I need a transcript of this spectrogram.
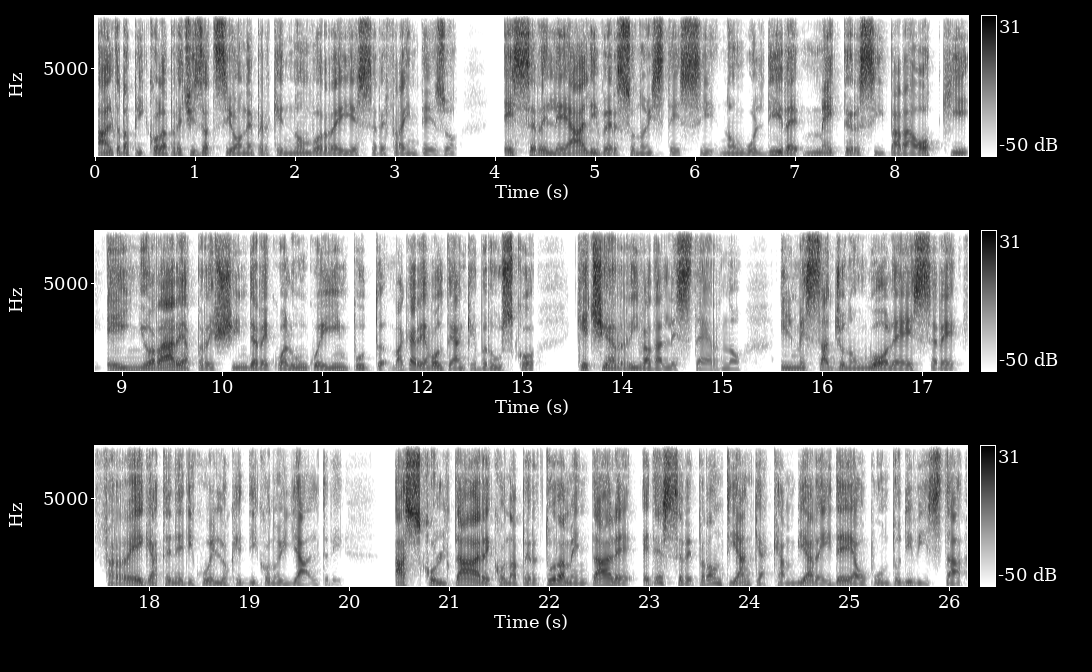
Altra piccola precisazione perché non vorrei essere frainteso. essere leali verso noi stessi non vuol dire mettersi i paraocchi e ignorare a prescindere qualunque input, magari a volte anche brusco, che ci arriva dall'esterno. Il messaggio non vuole essere fregatene di quello che dicono gli altri. Ascoltare con apertura mentale ed essere pronti anche a cambiare idea o punto di vista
